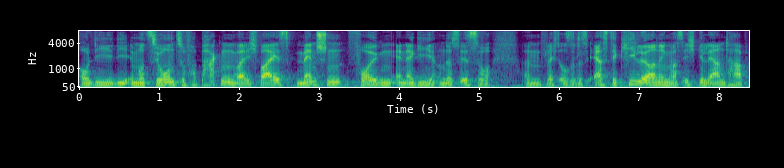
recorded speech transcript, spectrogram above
auch die, die Emotionen zu verpacken, weil ich weiß, Menschen folgen Energie und das ist so. Ähm, vielleicht auch so das erste Key-Learning, was ich gelernt habe,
